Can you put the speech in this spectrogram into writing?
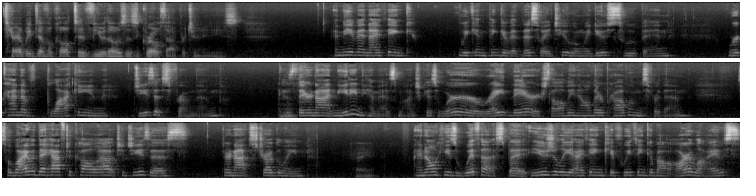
terribly difficult, to view those as growth opportunities. And even I think we can think of it this way too when we do swoop in, we're kind of blocking Jesus from them because mm. they're not needing him as much because we're right there solving all their problems for them. So why would they have to call out to Jesus? They're not struggling. Right. I know he's with us, but usually I think if we think about our lives,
